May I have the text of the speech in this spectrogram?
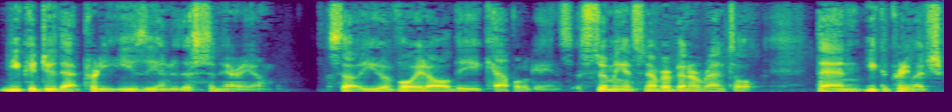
you could do that pretty easily under this scenario. So you avoid all the capital gains. Assuming it's never been a rental, then you could pretty much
